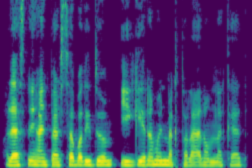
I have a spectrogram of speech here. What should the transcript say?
Ha lesz néhány perc szabadidőm, ígérem, hogy megtalálom neked.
